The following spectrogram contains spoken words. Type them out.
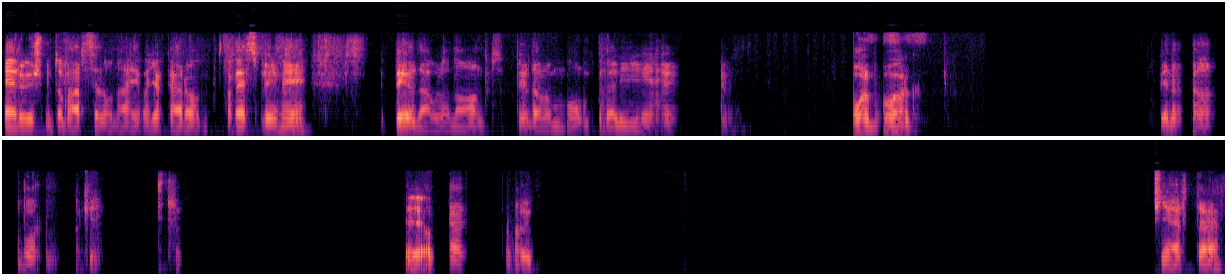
erős, mint a Barcelonáé, vagy akár a, a Veszprémé. Például a Nant, például a Montpellier, Holborg. Például a Holborg, aki a nyerte,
